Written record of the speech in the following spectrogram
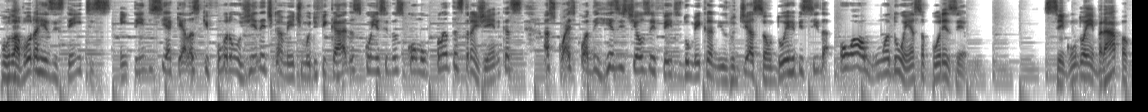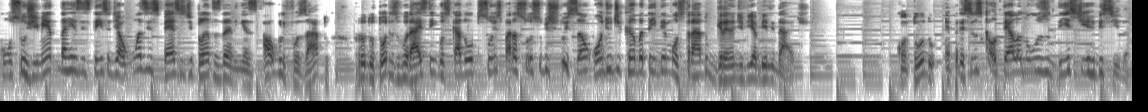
Por lavoura resistentes, entende-se aquelas que foram geneticamente modificadas, conhecidas como plantas transgênicas, as quais podem resistir aos efeitos do mecanismo de ação do herbicida ou a alguma doença, por exemplo. Segundo a Embrapa, com o surgimento da resistência de algumas espécies de plantas daninhas ao glifosato, produtores rurais têm buscado opções para sua substituição, onde o dicamba tem demonstrado grande viabilidade. Contudo, é preciso cautela no uso deste herbicida,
